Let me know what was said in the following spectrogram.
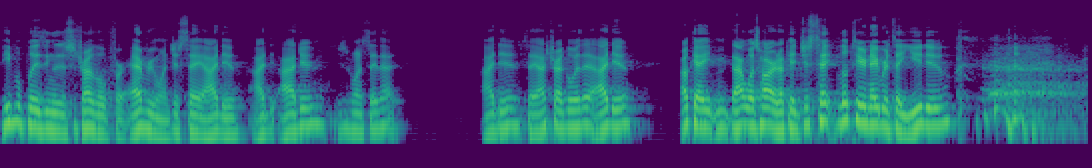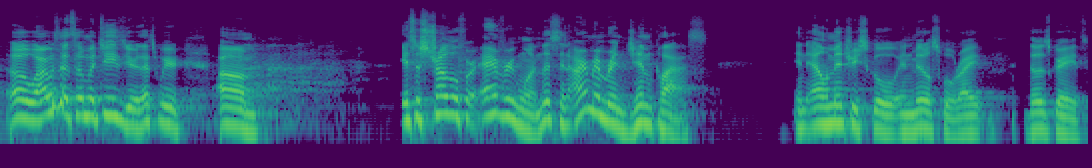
people pleasing is a struggle for everyone. Just say, I do. I do. I do. You just want to say that? I do. Say, I struggle with it. I do. Okay, that was hard. Okay, just say, look to your neighbor and say, You do. oh, why was that so much easier? That's weird. Um, it's a struggle for everyone. Listen, I remember in gym class, in elementary school, in middle school, right? Those grades.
